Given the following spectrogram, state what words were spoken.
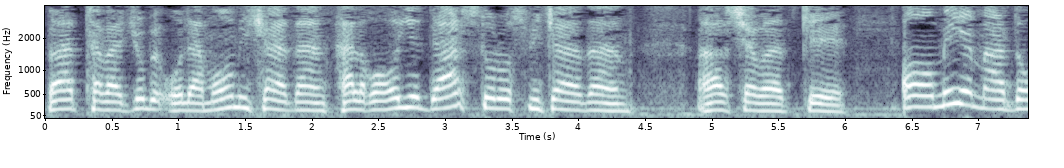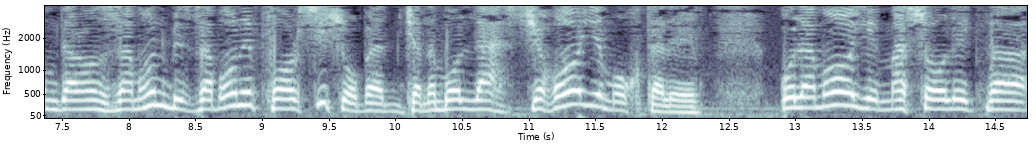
بعد توجه به علما می کردن حلقه های درس درست می کردن عرض شود که عامه مردم در آن زمان به زبان فارسی صحبت می‌کردن با لحجه های مختلف. علمای مسالک و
